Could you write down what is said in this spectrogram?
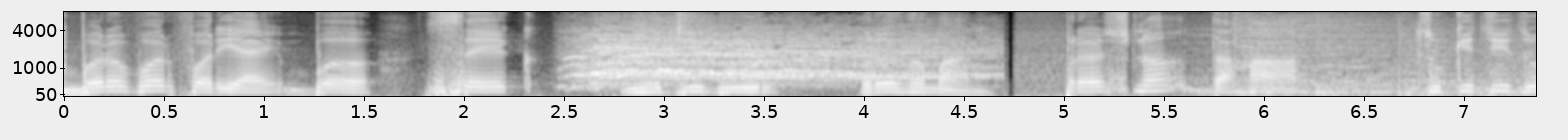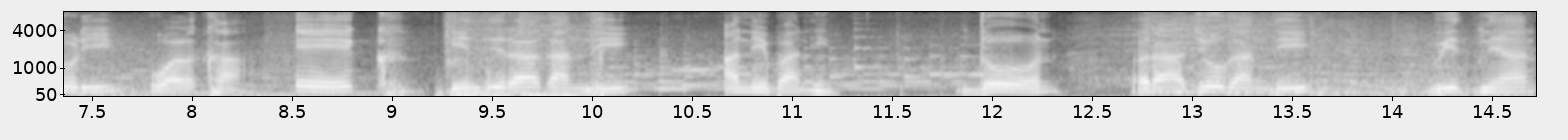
बरोबर पर्याय ब शेख मुजीबुर रहमान. प्रश्न दहा चुकीची जोडी ओळखा एक इंदिरा गांधी आणीबाणी दोन राजीव गांधी विज्ञान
